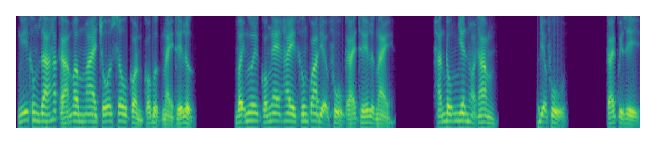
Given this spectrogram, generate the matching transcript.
Nghĩ không ra hắc cám âm mai chỗ sâu còn có bực này thế lực. Vậy ngươi có nghe hay không qua địa phủ cái thế lực này? Hắn bỗng nhiên hỏi thăm. Địa phủ? Cái quỷ gì?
